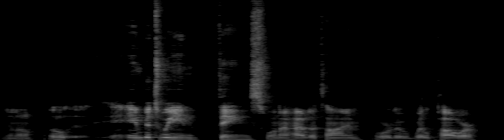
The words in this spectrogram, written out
you know, in between things when I have the time or the willpower,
